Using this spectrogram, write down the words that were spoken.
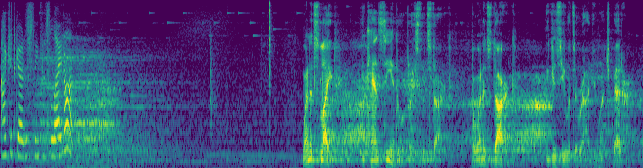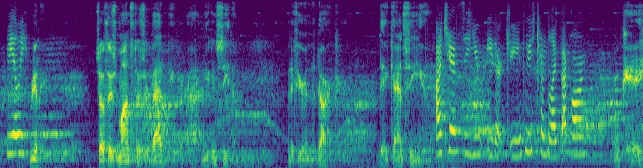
I could go to sleep with the light on. When it's light, you can't see into a place that's dark. But when it's dark, you can see what's around you much better. Really? Really. So if there's monsters or bad people around, you can see them. And if you're in the dark, they can't see you. I can't see you either. Can you please turn the light back on? Okay.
